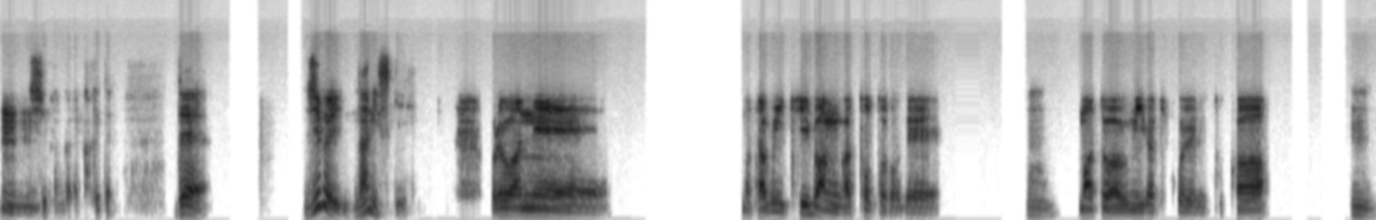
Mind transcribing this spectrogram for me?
うん1。週間ぐらいかけて。で、ジブリ何好き？これはね、まあ多分一番がトトロで、うん。まああとは海が聞こえるとか、うん。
